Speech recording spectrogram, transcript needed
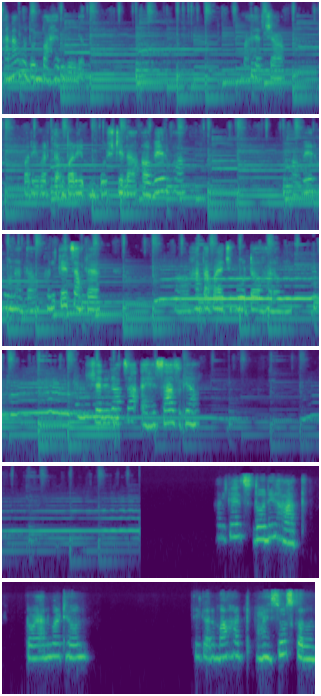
ध्यानामधून बाहेर येऊया. बाहेरच्या परिवर्तन परि गोष्टीला अवेअर व्हा. अवेअर होऊन आता हलकेच आपल्या हातापायाची बोट हलवून शरीराचा अहसास घ्या. हलकेच दोन्ही हात डोळ्यांवर ठेवून ती गरमाहट महसूस करून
